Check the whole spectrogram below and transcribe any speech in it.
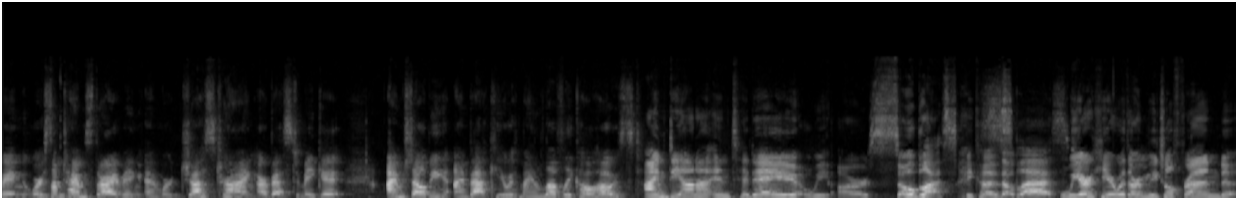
surviving, we're sometimes thriving, and we're just trying our best to make it. I'm Shelby. I'm back here with my lovely co host. I'm Deanna, and today we are so blessed because So blessed. we are here with our mutual friend,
